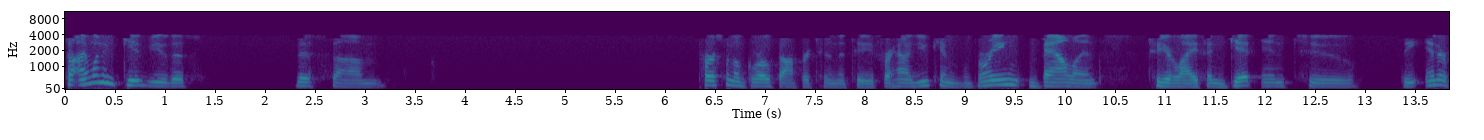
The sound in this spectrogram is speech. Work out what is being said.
So I want to give you this this um, personal growth opportunity for how you can bring balance to your life and get into the inner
